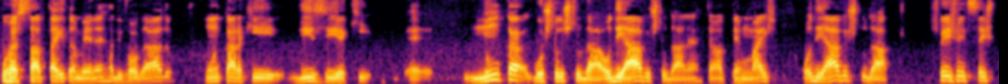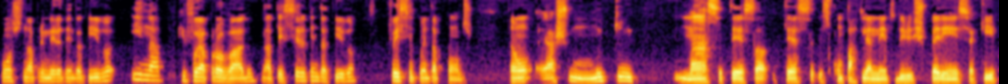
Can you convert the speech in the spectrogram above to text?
O resultado está aí também, né? Advogado, um cara que dizia que é, nunca gostou de estudar, odiava estudar, né? Então é o termo mais odiava estudar. Fez 26 pontos na primeira tentativa e na que foi aprovado na terceira tentativa fez 50 pontos. Então eu acho muito massa ter, essa, ter essa, esse compartilhamento de experiência aqui,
